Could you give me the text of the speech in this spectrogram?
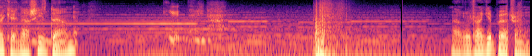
Okay, now she's down. Now I'm gonna try and get Bertrand.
